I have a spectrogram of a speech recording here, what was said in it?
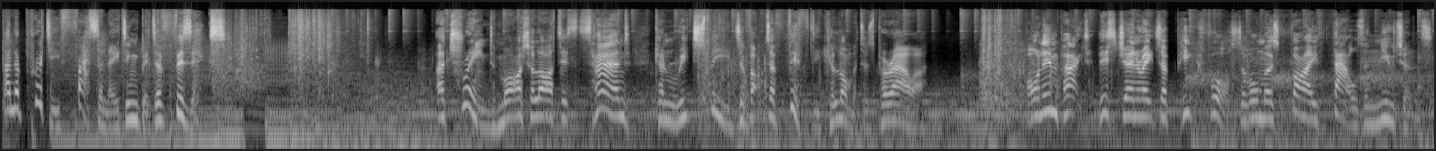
and a pretty fascinating bit of physics. A trained martial artist's hand can reach speeds of up to 50 kilometers per hour. On impact, this generates a peak force of almost 5,000 newtons,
